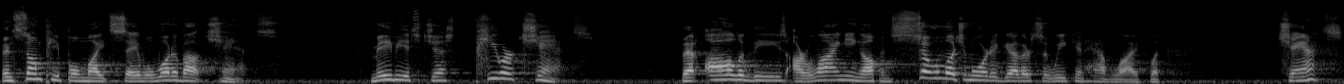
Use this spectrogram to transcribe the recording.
And some people might say, well, what about chance? Maybe it's just pure chance that all of these are lining up and so much more together so we can have life. But chance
